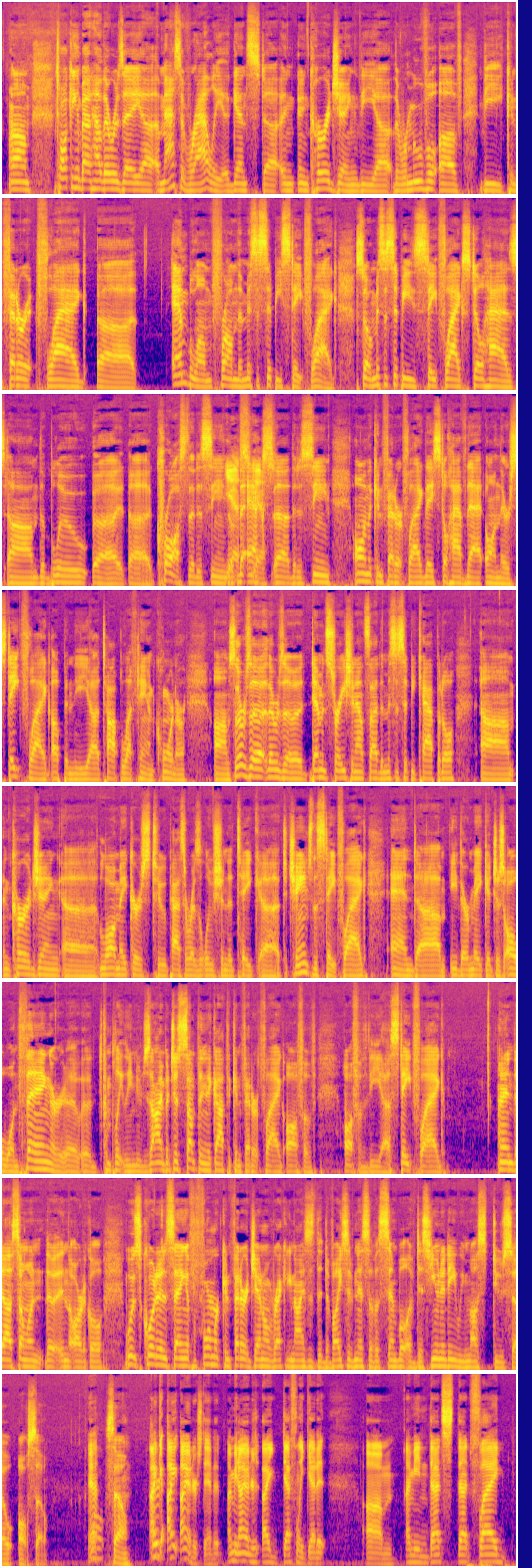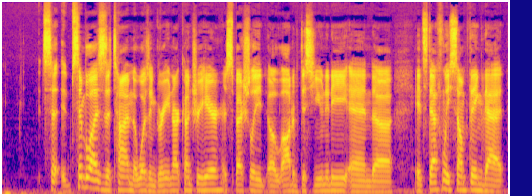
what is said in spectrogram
Um, talking about how there was a, uh, a massive rally against uh, en- encouraging the uh, the removal of the Confederate flag. Emblem from the Mississippi state flag. So Mississippi's state flag still has um, the blue uh, uh, cross that is seen, the- Yes, the X yes. uh, that is seen on the Confederate flag. They still have that on their state flag up in the uh, top left-hand corner. Um, so there was a there was a demonstration outside the Mississippi Capitol, um, encouraging uh, lawmakers to pass a resolution to take uh, to change the state flag and um, either make it just all one thing or a, a completely new design, but just something that got the Confederate flag off of off of the uh, state flag. And uh, someone in the article was quoted as saying, "If a former Confederate general recognizes the divisiveness of a symbol of disunity, we must do so also." Yeah. So, I, I, I understand it. I mean, I under, I definitely get it. Um, I mean, that's that flag it symbolizes a time that wasn't great in our country here, especially a lot of disunity, and uh, it's definitely something that,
